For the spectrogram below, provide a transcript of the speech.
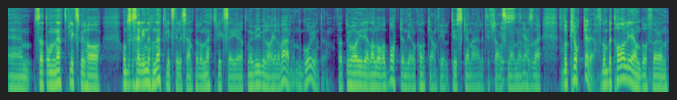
Um, så att om Netflix vill ha, om du ska sälja in det på Netflix till exempel, och Netflix säger att men vi vill ha hela världen, då går det ju inte. För att du har ju redan lovat bort en del av kakan till tyskarna eller till fransmännen. Just, ja. och sådär. För då krockar det. För de betalar ju ändå för en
